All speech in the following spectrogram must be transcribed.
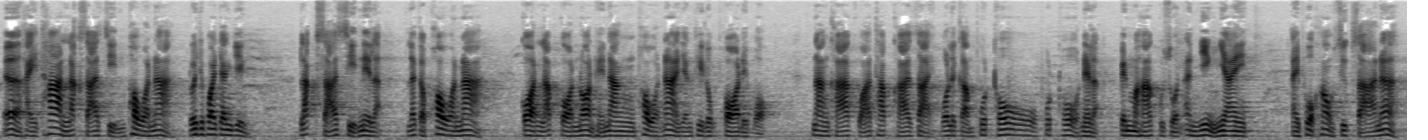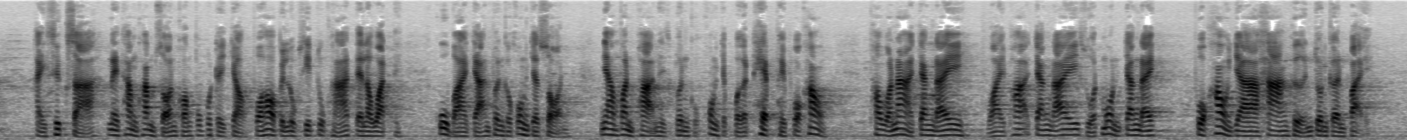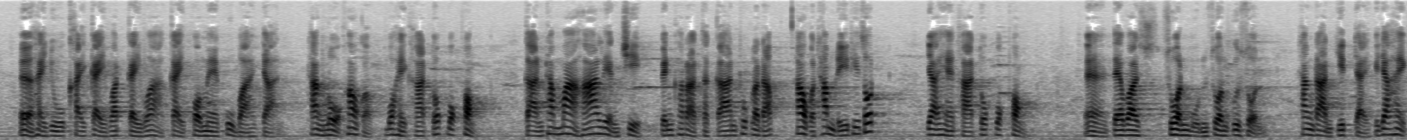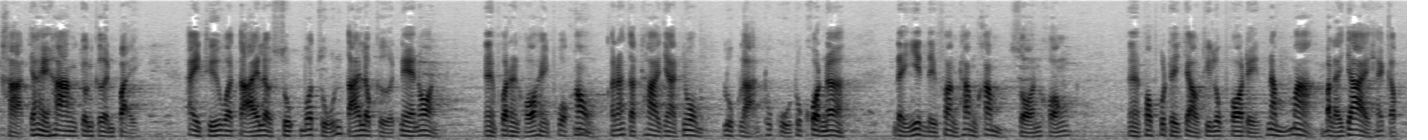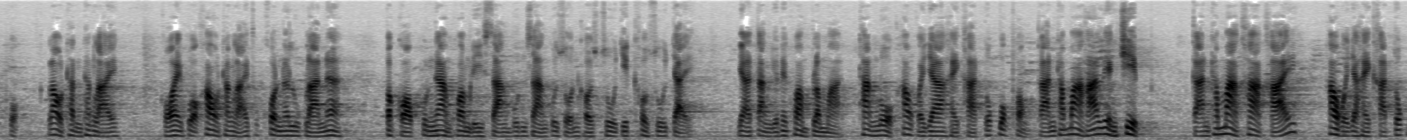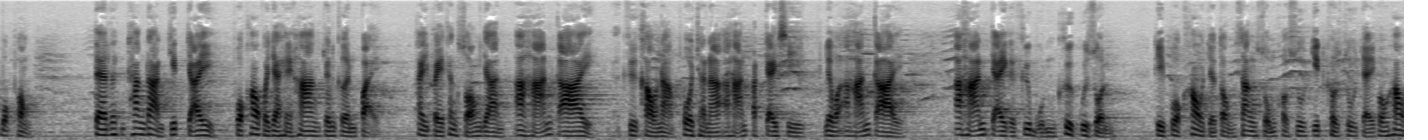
เออให้ท่านรักษาศีลภาวนา โดยเฉพาะอย่างยิ่งรักษาศีลนี่แหละแล้วก็ภาวนาก่อนรับก่อนนอนให้นั่งภาวนาอย่างที่หลวงพ่อได้บอกนั่งขาขวาทับขาซ้ายบริกรรมพุทโธพุทโธนี่แหละ เป็นมหากุศลอันยิ่งใหญ่ให้พวกเข้าศึกษานะให้ศึกษาในถ้ำคำสอนของพระพุทธเจ้าพอเข้าเป็นลูกศิษย์ลูกหาแต่ละวัดกู้บาอาจารย์เพิ่นก็คงจะสอนย่ามวันพระเนี่ยเพิ่นก็คงจะเปิดเทปให้พวกเข้าภาวนาจังใดไหวพระจังใดสวดมนต์จังใดพวกเข้าอย่าห่างเหินจนเกินไปเออให้อยู่ใครไก่วัดไก่ว่าไก่พ่อแม่คู่บาอาจารย์ทั้งโลกเข้ากับบ่ให้ขาดตกบกพร่อง การทำมาหาเลี้ยงชีพเป็นข้าราชการทุกระดับเข้ากับทำดีที่สุดอย่าให้ขาดตกบกพร่องแต่ว่าส่วนบุญส่วนกุศลทางด้านจิตใจก็อย่าให้ขาดอย่าให้ห่างจนเกินไป ให้ถือว่าตายแล้วสุบศูนย์ตายแล้วเกิดแน่นอนเพราะนั้นขอให้พวกเข้าคณะจัตตาญาติโยม ลูกหลานทุกกูทุกคนนะได้ยินได้ฟังถ้ำค่ำสอนของพระพุทธเจ้าที่หลวงพ่อได้นำมาบรรยายให้กับพวก เล่าท่านทั้งหลาย ขอให้พวกเข้าทั้งหลายทุกคนนะลูกหลานนะประกอบคุณงามความดีสร้างบุญสร้างกุศลเขาสู่จิตเข้าสู่ใจ อย่าตั้งอยู่ในความประมาททางโลกเข้ากับยาให้ขาดตกบกพร่อง การทำมาหาเลี้ยงชีพ การทำมาค้าขายเข้ากับยาให้ขาดตกบกพร่อง แต่ทางด้านจิตใจ พวกเข้ากับยาให้ห่างจนเกินไป ให้ไปทั้งสองยานอาหารกาย คือข้าวหนามโภชนาอาหารปัจจัยสี่เรียกว่าอาหารกาย อาหารใจก็คือบุญคือกุศล ที่พวกเข้าจะต้องสร้างสมเข้าสู่จิตเข้าสู่ใจของเข้า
